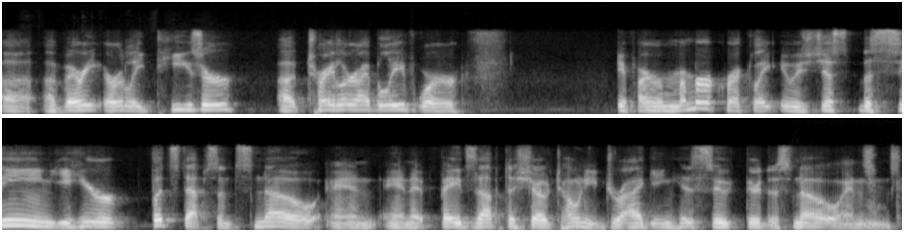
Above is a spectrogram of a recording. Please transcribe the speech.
a, a very early teaser uh, trailer, I believe, where, if I remember correctly, it was just the scene you hear footsteps in snow, and and it fades up to show Tony dragging his suit through the snow, and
